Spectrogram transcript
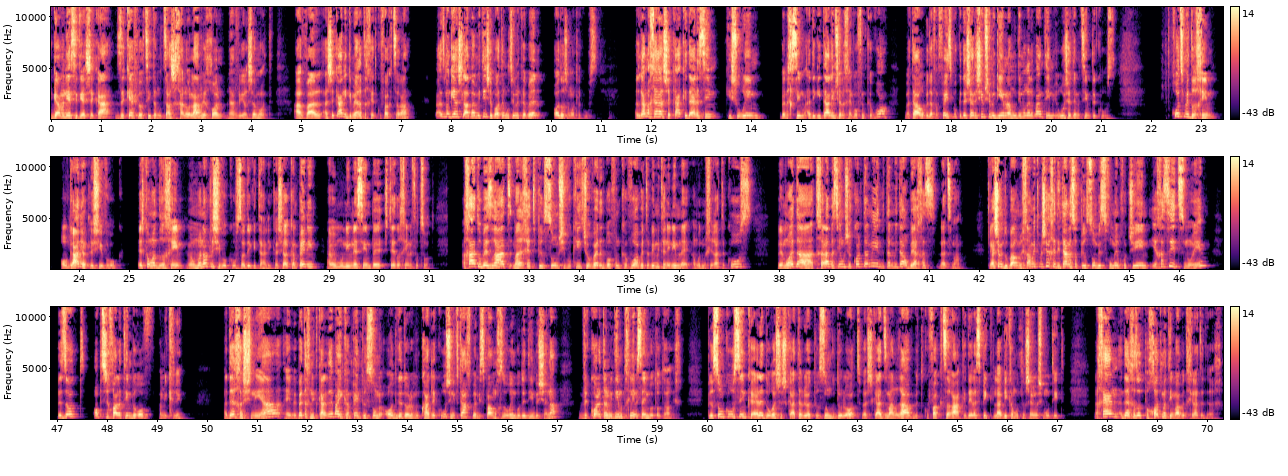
גם אני עשיתי השקה, זה כיף להוציא את המוצר שלך לעולם ויכול להביא הרשמות. אבל השקה נגמרת אחרי תקופה קצרה, ואז מגיע השלב האמיתי שבו אתם רוצים לקבל עוד הרשמות לקורס. אז גם אחרי ההשקה כדאי לשים כישורים בנכסים הדיגיטליים שלכם באופן קבוע, באתר או בדף הפייסבוק, כדי שאנשים שמגיעים לעמודים הרלוונטיים יראו שאתם מציעים את הקורס. חוץ מדרכים אורגניות לשיווק, יש כמובן דרכים ממומנות לשיווק קורס הדיגיטלי, כאשר הקמפיינים הממונים נעשים בשתי דרכים נפוצות. אחת הוא בעזרת מערכת פרסום שיווקית שעובדת באופן קבוע ותביא מתעניינים לעמוד מכירת הקורס, ומועד ההתחלה והסיום של כל תלמיד ותלמידה הוא ביחס לעצמם. בגלל שמדובר במכירה מתמשכת ניתן לעשות פרסום בסכומים חודשיים יחסית צנועים, וזאת אופציה שיכולה להתאים ברוב המקרים. הדרך השנייה, אה, ובטח נתקלתם בה, היא קמפיין פרסום מאוד גדול ממוקד לקורס שנפתח במספר מחזורים בודדים בשנה, וכל התלמידים מתחילים לסיים באותו תאריך. פרסום קורסים כאלה דורש השקעת עלויות פרסום גדולות והשקעת זמן רב בתקופה קצרה כדי להספיק להביא כמות נרשמים משמעותית. לכן הדרך הזאת פחות מתאימה בתחילת הדרך.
